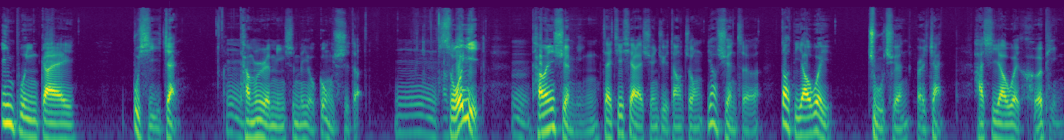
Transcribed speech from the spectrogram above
应不应该不惜一战？嗯，台湾人民是没有共识的。嗯，所以，嗯，台湾选民在接下来选举当中要选择，到底要为主权而战，还是要为和平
